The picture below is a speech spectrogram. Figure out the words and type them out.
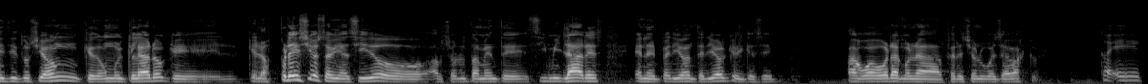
institución quedó muy claro que, que, los precios habían sido absolutamente similares en el periodo anterior que el que se pagó ahora con la Federación Uruguaya de Básquetbol. Eh,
